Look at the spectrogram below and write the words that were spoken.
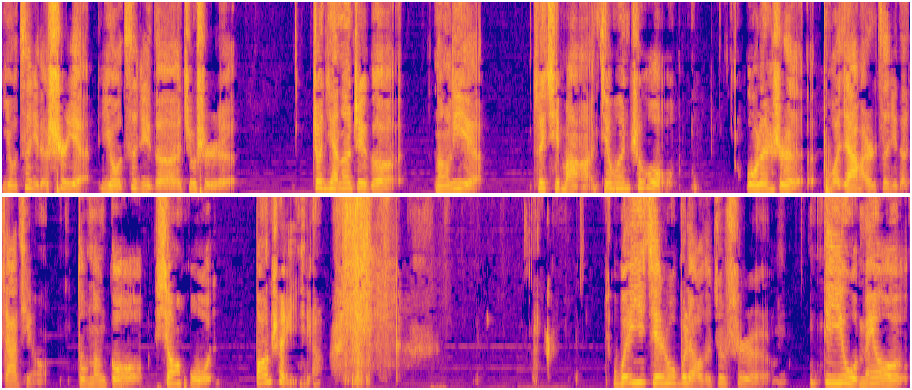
有自己的事业，有自己的就是挣钱的这个能力，最起码结婚之后，无论是婆家还是自己的家庭，都能够相互帮衬一点。唯一接受不了的就是，第一，我没有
